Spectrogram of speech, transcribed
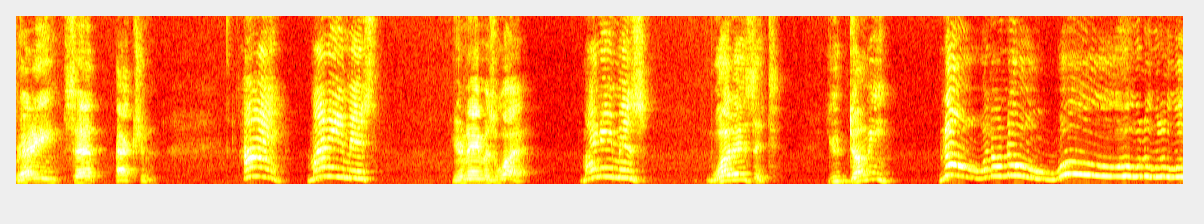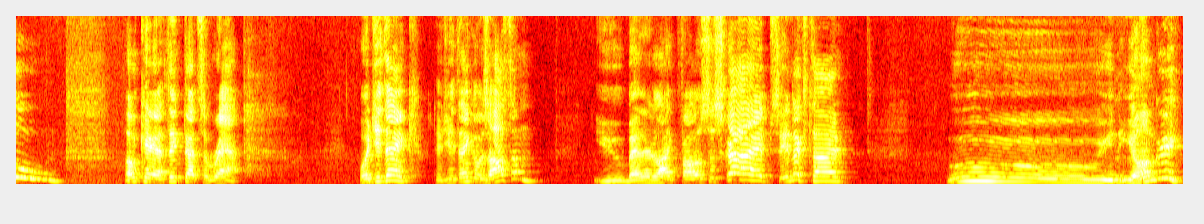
Ready, set, action. Hi, my name is. Your name is what? My name is. What is it? You dummy? No, I don't know. Woo, woo, woo, woo. Okay, I think that's a wrap. What'd you think? Did you think it was awesome? You better like, follow, subscribe. See you next time. Ooh, you, you hungry?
